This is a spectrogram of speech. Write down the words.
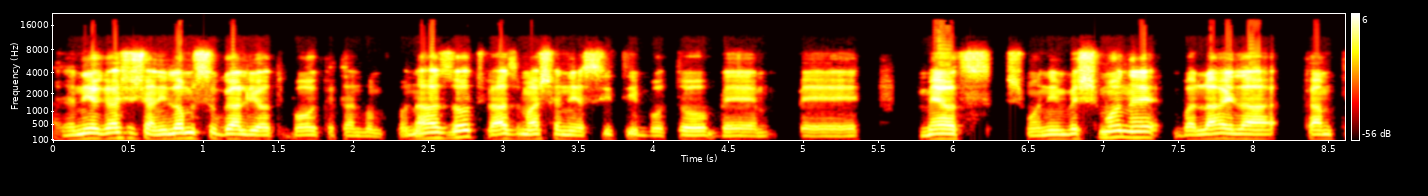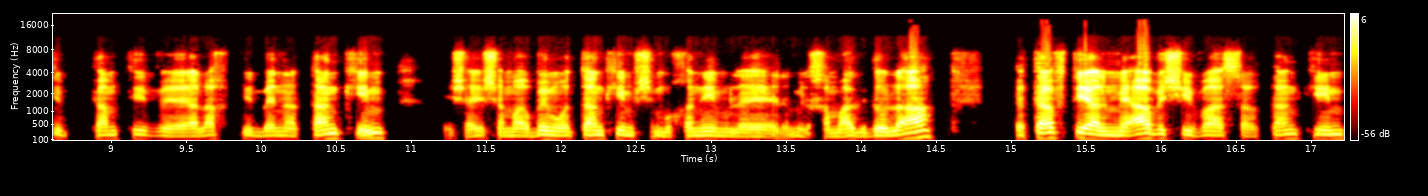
אז אני הרגשתי שאני לא מסוגל להיות בורג קטן במכונה הזאת, ואז מה שאני עשיתי באותו, במרץ 88, בלילה קמתי, קמתי והלכתי בין הטנקים, יש שם הרבה מאוד טנקים שמוכנים למלחמה גדולה, כתבתי על 117 טנקים,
